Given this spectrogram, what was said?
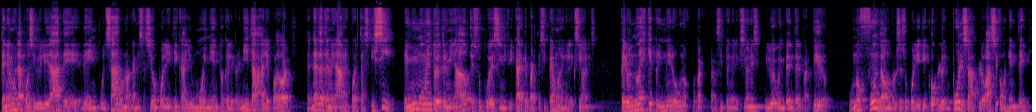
tenemos la posibilidad de, de, impulsar una organización política y un movimiento que le permita al Ecuador tener determinadas respuestas. Y sí, en un momento determinado eso puede significar que participemos en elecciones. Pero no es que primero uno participe en elecciones y luego invente el partido. Uno funda un proceso político, lo impulsa, lo hace con gente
